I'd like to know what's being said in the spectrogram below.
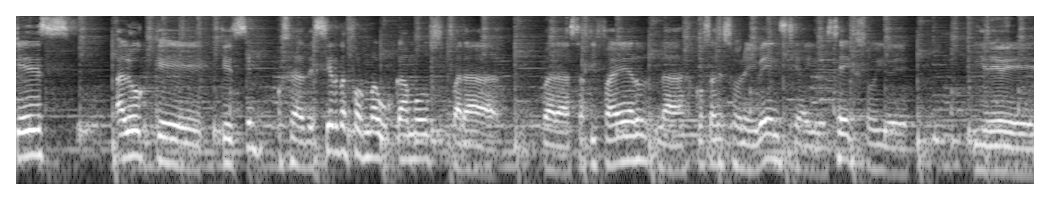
que es algo que, que o sea, de cierta forma buscamos para, para satisfacer las cosas de sobrevivencia y de sexo y de, y de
